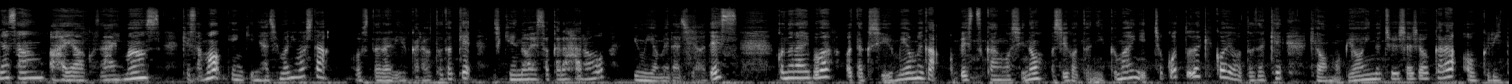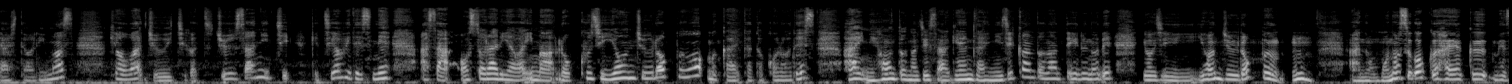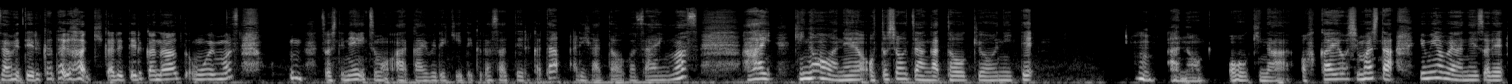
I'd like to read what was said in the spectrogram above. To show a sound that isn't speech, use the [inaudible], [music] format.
皆さん、おはようございます。今朝も元気に始まりました。オーストラリアからお届け、地球のおへそからハロー、弓嫁ラジオです。このライブは、私、弓嫁が、オペ室看護師のお仕事に行く前にちょこっとだけ声をお届け、今日も病院の駐車場からお送りいたしております。今日は11月13日、月曜日ですね。朝、オーストラリアは今、6時46分を迎えたところです。はい、日本との時差、現在2時間となっているので、4時46分、うん、あの、ものすごく早く目覚めている方が聞かれてるかなと思います。うん。そしてね、いつもアーカイブで聞いてくださっている方、ありがとうございます。はい。昨日はね、夫翔ちゃんが東京にて、うん、あの、大きなオフ会をしました。弓嫁はね、それ、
